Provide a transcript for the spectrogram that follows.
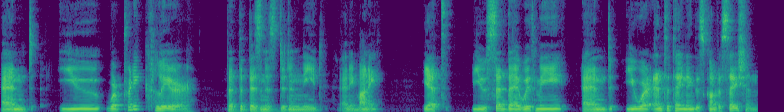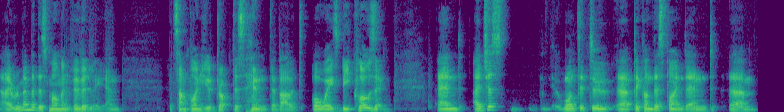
and you were pretty clear that the business didn't need any money. Yet you sat there with me and you were entertaining this conversation. I remember this moment vividly. And at some point, you dropped this hint about always be closing. And I just wanted to uh, pick on this point and um,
